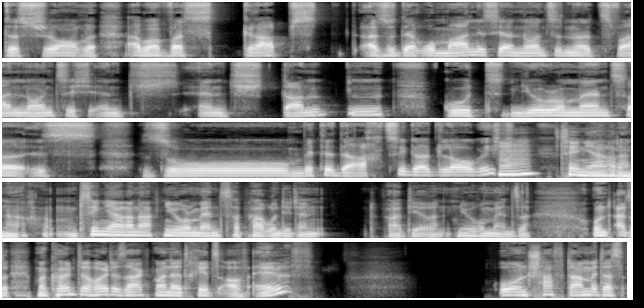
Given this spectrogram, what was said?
das Genre. Aber was gab's? Also der Roman ist ja 1992 ent, entstanden. Gut, Neuromancer ist so Mitte der 80er, glaube ich. Mhm. Zehn Jahre danach. Zehn Jahre nach Neuromancer parodiert dann war die Neuromancer. Und also man könnte heute sagt man, er dreht's auf elf und schafft damit das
